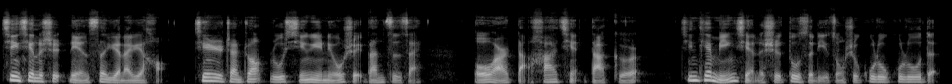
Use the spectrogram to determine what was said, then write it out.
庆幸的是，脸色越来越好，今日站桩如行云流水般自在，偶尔打哈欠、打嗝。今天明显的是，肚子里总是咕噜咕噜的，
